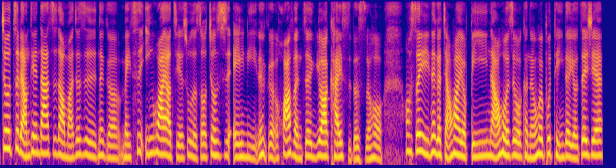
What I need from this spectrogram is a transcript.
就这两天大家知道吗？就是那个每次樱花要结束的时候，就是 A 你那个花粉症又要开始的时候哦，所以那个讲话有鼻音啊，或者是我可能会不停的有这些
